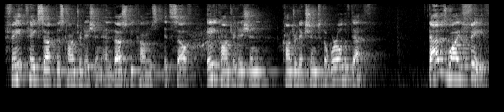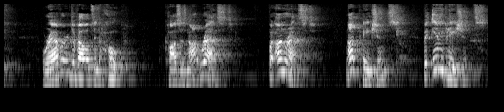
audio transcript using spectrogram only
Faith takes up this contradiction and thus becomes itself a contradiction, contradiction to the world of death. That is why faith, wherever it develops into hope, causes not rest, but unrest, not patience, but impatience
